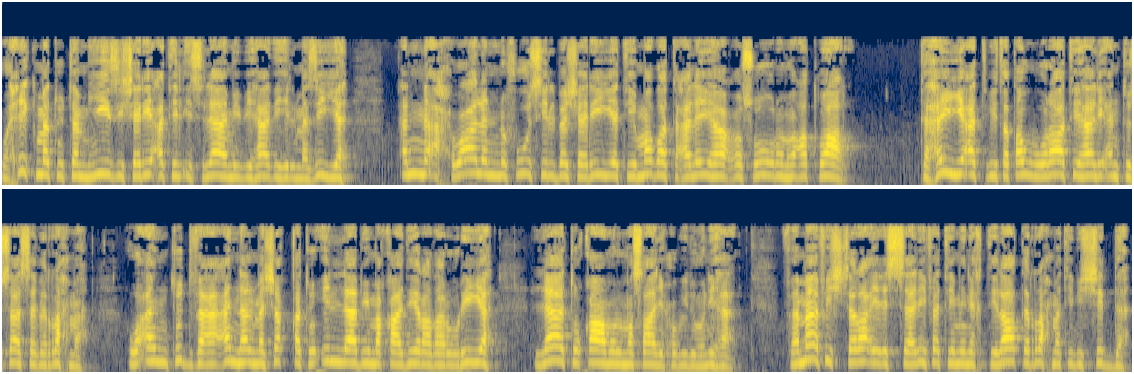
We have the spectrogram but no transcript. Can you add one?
وحكمة تمييز شريعة الإسلام بهذه المزية أن أحوال النفوس البشرية مضت عليها عصور وأطوار. تهيأت بتطوراتها لأن تساس بالرحمة وأن تدفع عنها المشقة إلا بمقادير ضرورية لا تقام المصالح بدونها فما في الشرائع السالفة من اختلاط الرحمة بالشدة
